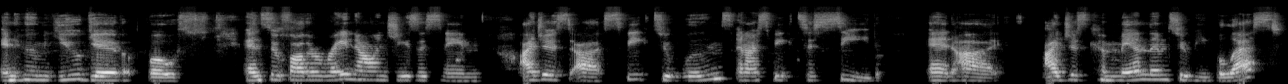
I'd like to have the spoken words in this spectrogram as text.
in whom you give both. And so, Father, right now in Jesus' name, I just uh, speak to wombs and I speak to seed. And uh, I just command them to be blessed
